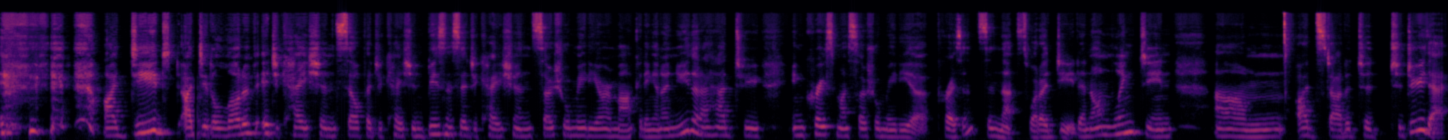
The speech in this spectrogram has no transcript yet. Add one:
I did I did a lot of education, self-education, business education, social media and marketing and I knew that I had to increase my social media presence and that's what I did. And on LinkedIn um, I'd started to to do that.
